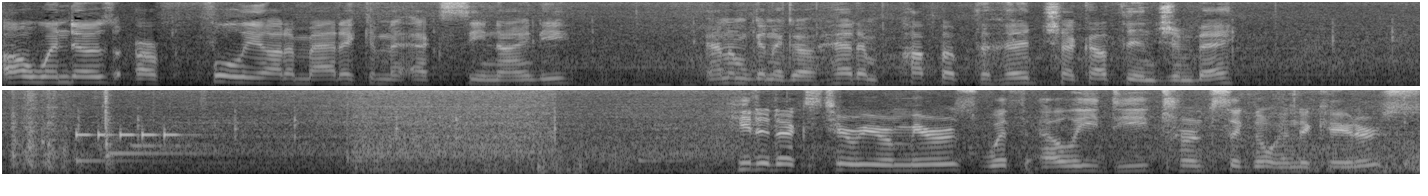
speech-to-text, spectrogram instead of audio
All windows are fully automatic in the XC90. And I'm going to go ahead and pop up the hood, check out the engine bay. Heated exterior mirrors with LED turn signal indicators.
